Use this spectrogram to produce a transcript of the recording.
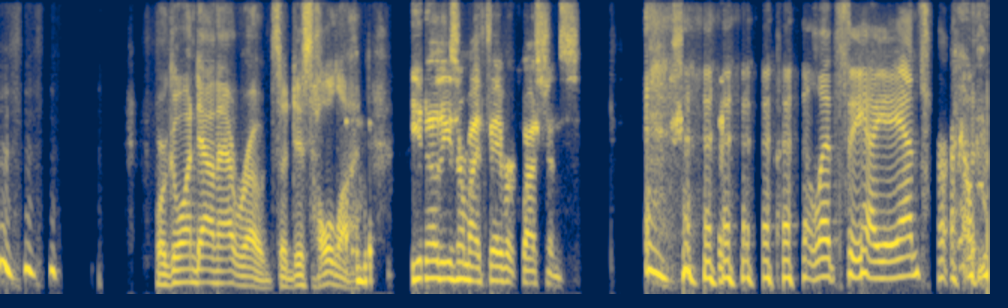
We're going down that road, so just hold on. You know, these are my favorite questions. Let's see how you answer 'em.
